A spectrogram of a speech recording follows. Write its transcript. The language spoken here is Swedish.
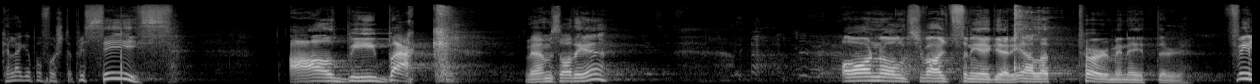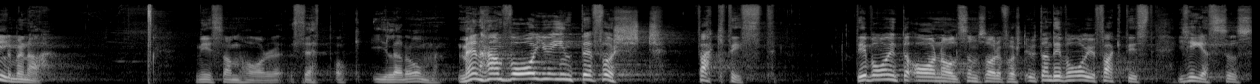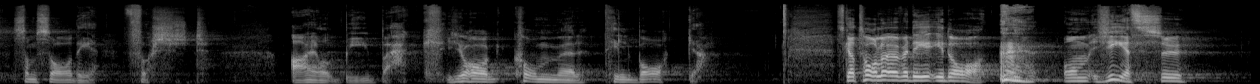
kan lägga på första. Precis! I'll be back. Vem sa det? Arnold Schwarzenegger i alla Terminator-filmerna. Ni som har sett och gillar dem. Men han var ju inte först, faktiskt. Det var inte Arnold som sa det först, utan det var ju faktiskt Jesus som sa det först. I'll be back. Jag kommer tillbaka. Jag ska tala över det idag, om Jesu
